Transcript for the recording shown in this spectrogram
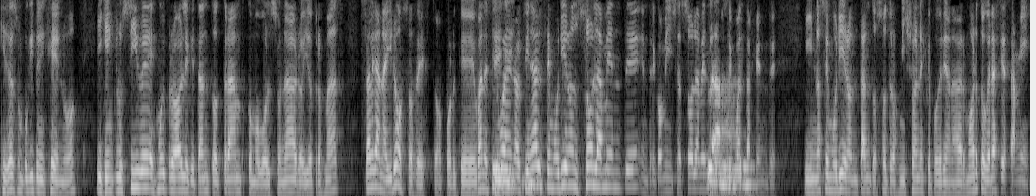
quizás un poquito ingenuo y que inclusive es muy probable que tanto Trump como Bolsonaro y otros más salgan airosos de esto, porque van a decir, bueno, al final se murieron solamente, entre comillas, solamente no sé cuánta gente, y no se murieron tantos otros millones que podrían haber muerto gracias a mí.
